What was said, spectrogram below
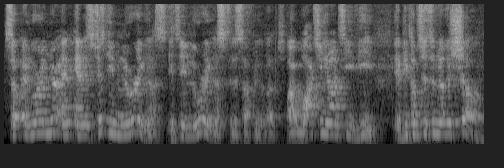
So, and we're inur- and, and it's just inuring us. It's inuring us to the suffering of others. By watching it on TV, it becomes just another show.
